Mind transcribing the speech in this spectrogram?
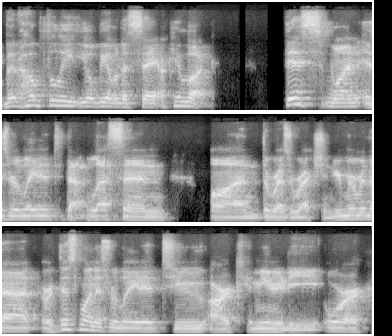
but hopefully you'll be able to say, okay, look, this one is related to that lesson on the resurrection. You remember that? Or this one is related to our community or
